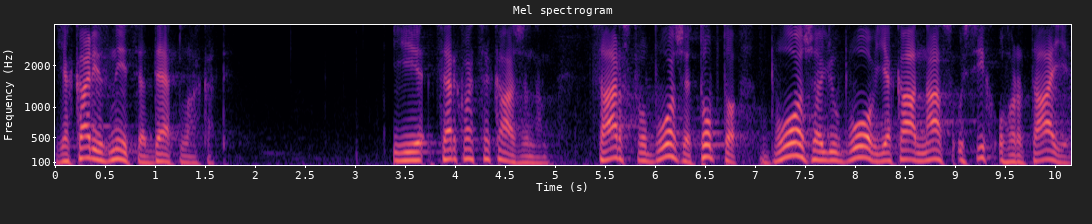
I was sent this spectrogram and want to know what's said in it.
Яка різниця, де плакати? І церква це каже нам. Царство Боже, тобто Божа любов, яка нас усіх огортає,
